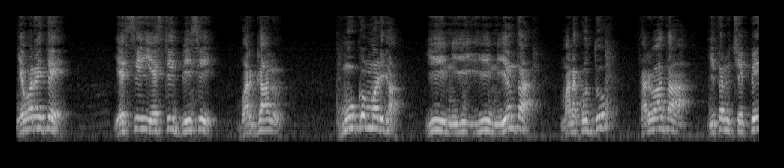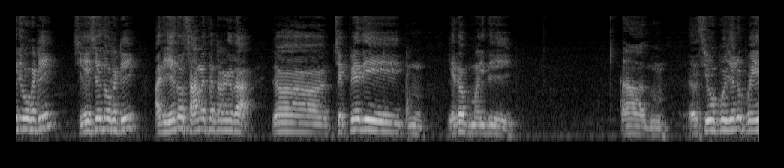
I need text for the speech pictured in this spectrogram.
ఎవరైతే ఎస్సీ ఎస్టీ బీసీ వర్గాలు మూకుమ్మడిగా ఈ ఈ నియంత మనకొద్దు. తర్వాత ఇతను చెప్పేది ఒకటి చేసేది ఒకటి అది ఏదో సామెత అంటారు కదా చెప్పేది ఏదో ఇది శివ పూజలు పోయి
